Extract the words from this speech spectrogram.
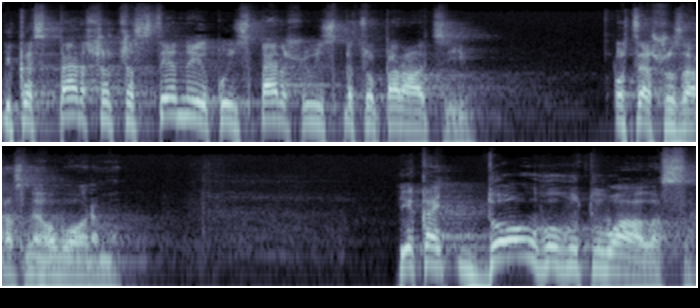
якась перша частина якоїсь першої спецоперації. Оце, що зараз ми говоримо. Яка довго готувалася.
